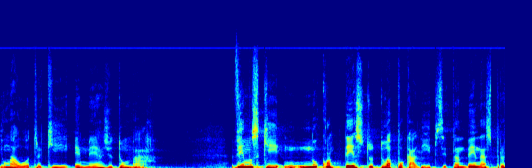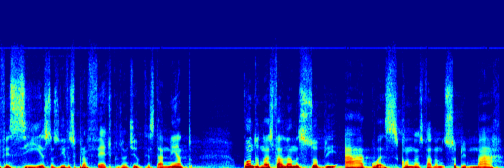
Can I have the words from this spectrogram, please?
e uma outra que emerge do mar. Vimos que, no contexto do Apocalipse, também nas profecias, nos livros proféticos do Antigo Testamento, quando nós falamos sobre águas, quando nós falamos sobre mar,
